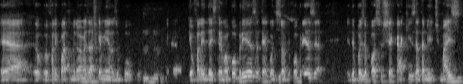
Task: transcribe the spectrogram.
é, eu, eu, falei 4 milhões, mas acho que é menos um pouco. Uhum. É, eu falei da extrema pobreza, tem a condição de pobreza, e depois eu posso checar aqui exatamente. Mas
